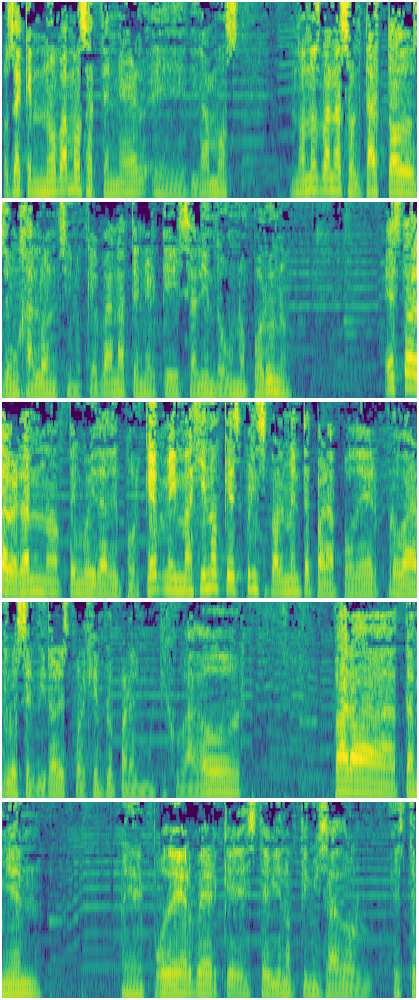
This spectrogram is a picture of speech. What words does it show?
O sea que no vamos a tener, eh, digamos, no nos van a soltar todos de un jalón, sino que van a tener que ir saliendo uno por uno. Esto la verdad no tengo idea de por qué. Me imagino que es principalmente para poder probar los servidores, por ejemplo, para el multijugador, para también eh, poder ver que esté bien optimizado, esté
